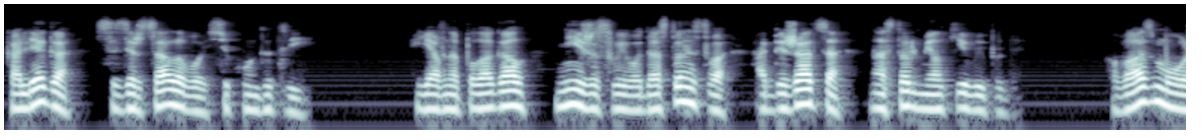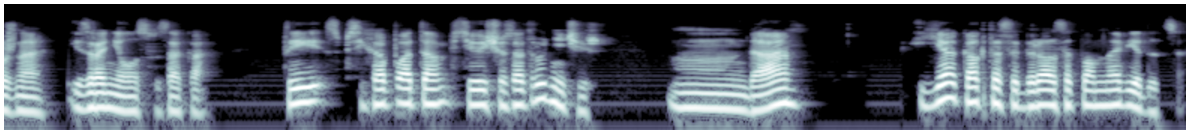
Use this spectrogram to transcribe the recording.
Коллега созерцал его секунды три. Явно полагал ниже своего достоинства обижаться на столь мелкие выпады. «Возможно», — изранил он свысока. «Ты с психопатом все еще сотрудничаешь?» «М-да». «Я как-то собирался к вам наведаться»,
